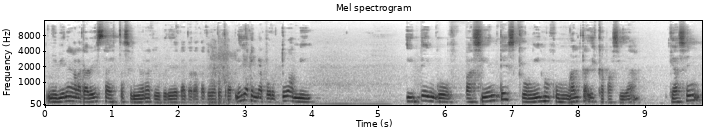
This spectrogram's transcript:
Me vienen a la cabeza esta señora que operé de catarata, que era tetraplegia, que me aportó a mí. Y tengo pacientes con hijos con alta discapacidad que hacen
